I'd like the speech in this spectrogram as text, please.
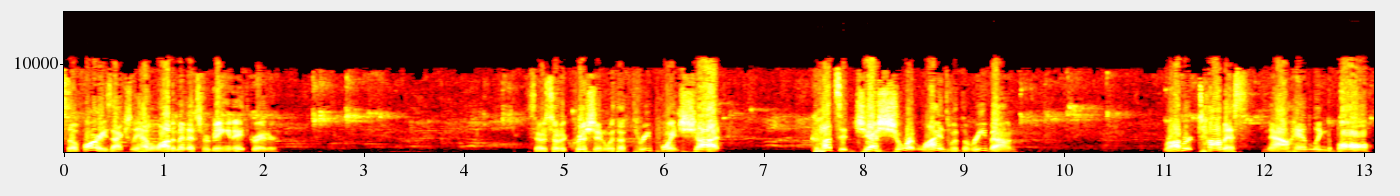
so far. He's actually had a lot of minutes for being an eighth grader. Sarasota Christian with a three point shot. Cuts it just short, lines with the rebound. Robert Thomas now handling the ball,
